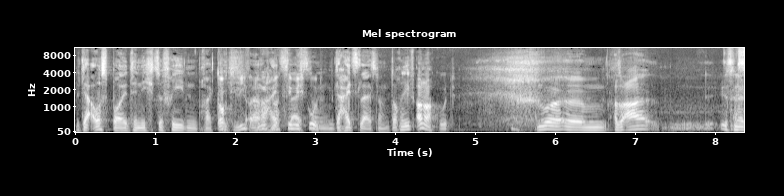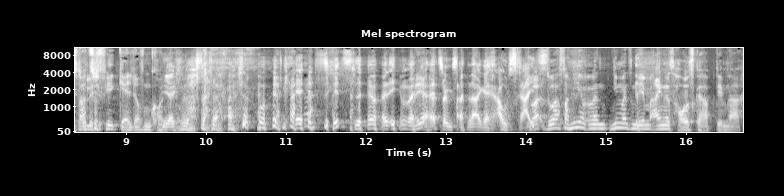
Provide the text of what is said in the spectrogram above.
mit der Ausbeute nicht zufrieden praktisch. Doch, die lief eigentlich noch ziemlich gut. Mit der Heizleistung. Doch, lief auch noch gut. Nur, ähm, also A, ist Es war zu natürlich... viel Geld auf dem Konto. Ja, ich muss aus Heizung mit Geld sitzen, weil immer die. Heizungsanlage Du, rausreißt. du hast noch nie, niemals in dem ein eigenes Haus gehabt demnach.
